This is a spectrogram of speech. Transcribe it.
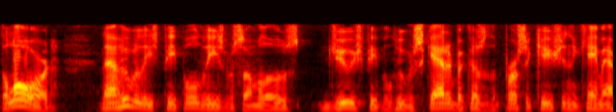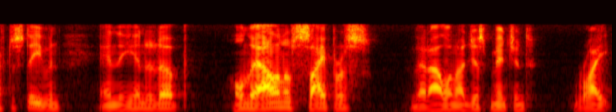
the Lord. Now, who were these people? These were some of those Jewish people who were scattered because of the persecution that came after Stephen, and they ended up on the island of Cyprus, that island I just mentioned, right?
